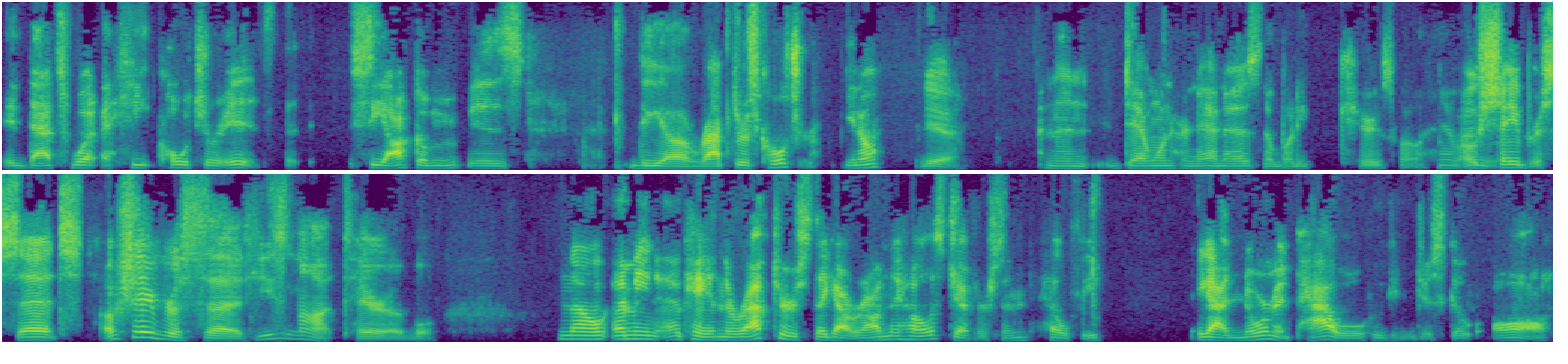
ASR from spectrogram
It, that's what a Heat culture is. Siakam is the uh, Raptors culture, you know? Yeah. And then Darwin Hernandez, nobody cares about him. Oshae Brissett. Oshae Brissett, he's not terrible. No, I mean, okay, in the Raptors, they got Rondae Hollis Jefferson, healthy. They got Norman Powell, who can just go off.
